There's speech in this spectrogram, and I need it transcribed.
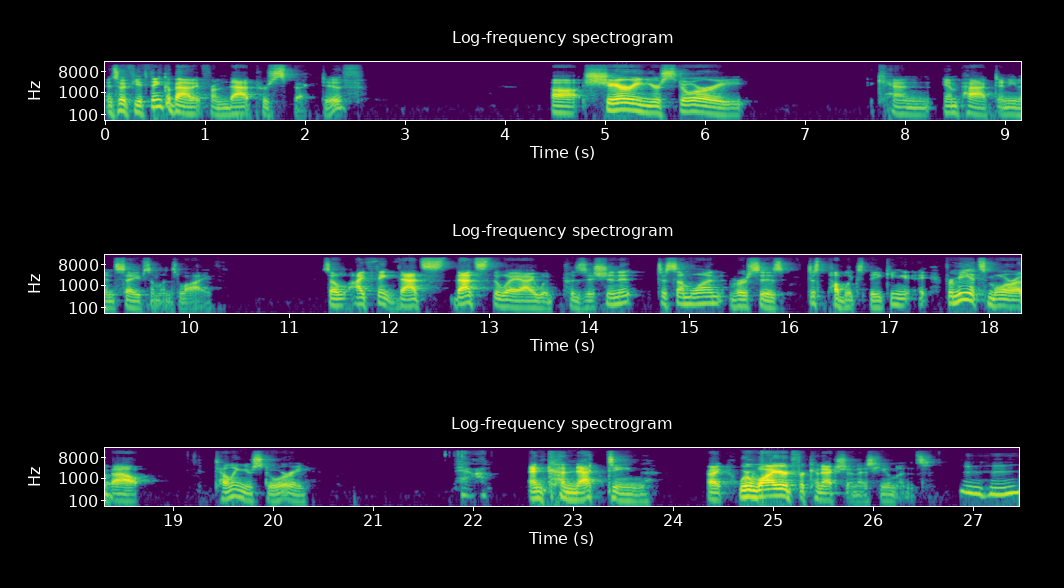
And so, if you think about it from that perspective, uh, sharing your story can impact and even save someone's life. So I think that's that's the way I would position it to someone versus just public speaking. For me, it's more about telling your story. Yeah. And connecting, right? We're wired for connection as humans. Mm-hmm.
